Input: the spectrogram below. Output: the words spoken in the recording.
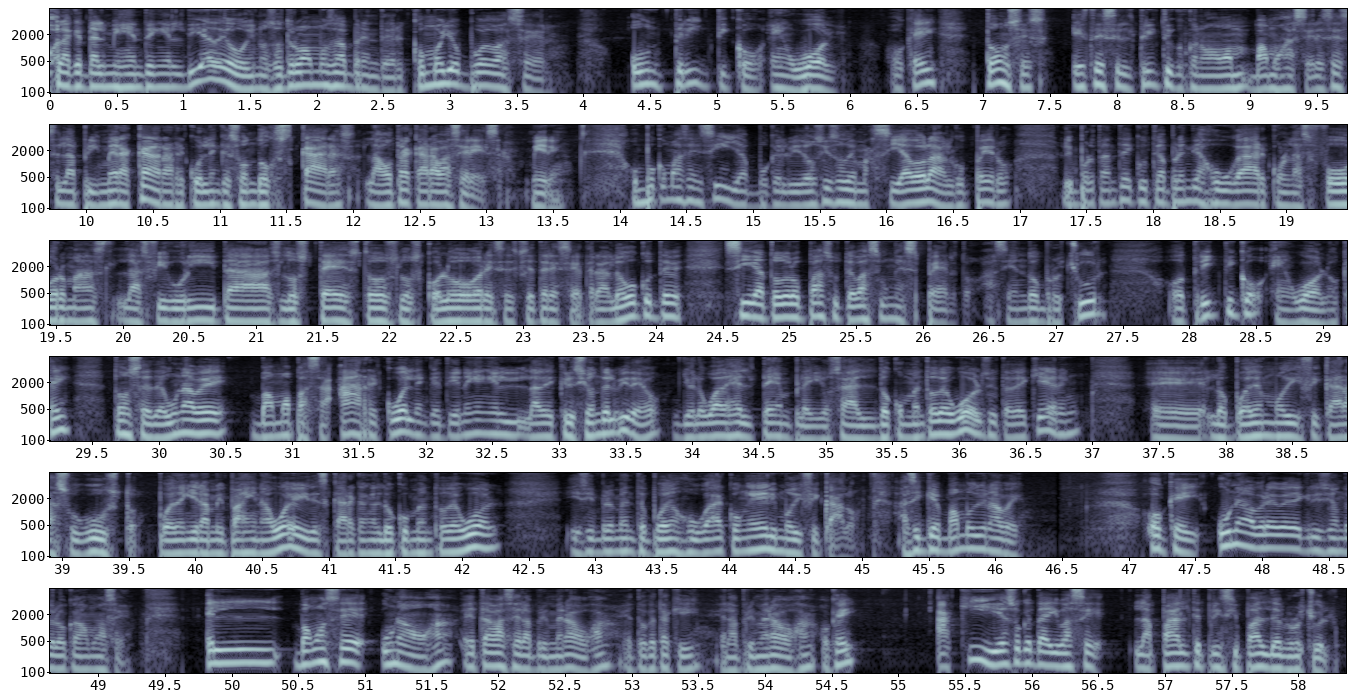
Hola, ¿qué tal mi gente? En el día de hoy nosotros vamos a aprender cómo yo puedo hacer un tríptico en Wall, ¿ok? Entonces, este es el tríptico que nos vamos a hacer. Esa es la primera cara. Recuerden que son dos caras. La otra cara va a ser esa. Miren, un poco más sencilla porque el video se hizo demasiado largo, pero lo importante es que usted aprenda a jugar con las formas, las figuritas, los textos, los colores, etcétera, etcétera. Luego que usted siga todos los pasos, usted va a ser un experto haciendo brochure o tríptico en wall, ¿ok? Entonces, de una vez vamos a pasar. Ah, recuerden que tienen en la descripción del video, yo le voy a dejar el template, o sea, el documento de wall, si ustedes quieren, eh, lo pueden modificar a su gusto. Pueden ir a mi página web y descargan el documento de wall y simplemente pueden jugar con él y modificarlo. Así que vamos de una vez. Ok, una breve descripción de lo que vamos a hacer. El, vamos a hacer una hoja. Esta va a ser la primera hoja. Esto que está aquí es la primera hoja. Ok. Aquí, eso que está ahí va a ser la parte principal del brochure.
